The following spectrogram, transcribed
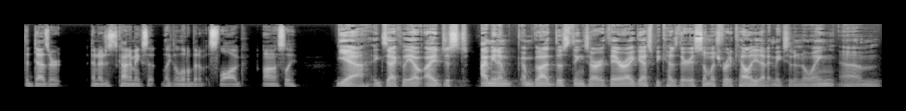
the desert, and it just kind of makes it like a little bit of a slog, honestly. Yeah, exactly. I, I just, I mean, I'm, I'm glad those things are there. I guess because there is so much verticality that it makes it annoying. Um,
